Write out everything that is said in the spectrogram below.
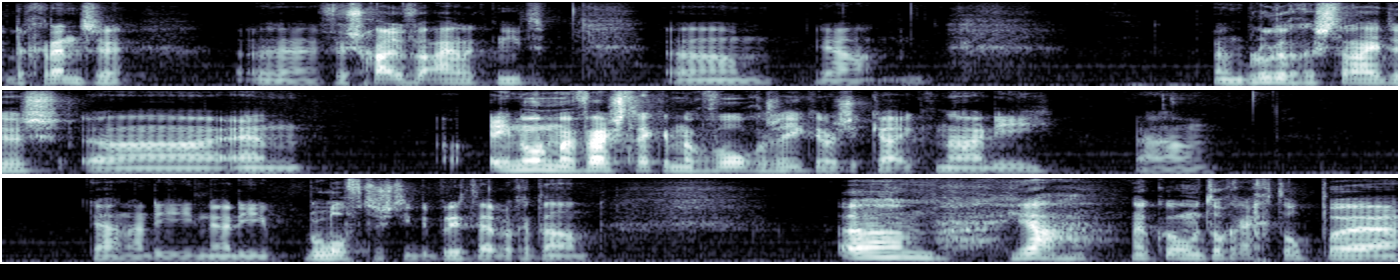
de, grenzen verschuiven eigenlijk niet. Um, ja, een bloedige strijd dus. en enorme verstrekkende gevolgen, zeker als je kijkt naar die, um, ja, naar die, naar die beloftes die de Britten hebben gedaan. Um, ja, nou komen we toch echt op uh,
